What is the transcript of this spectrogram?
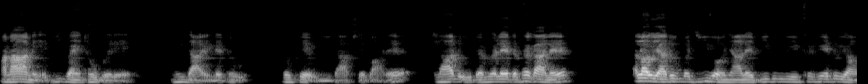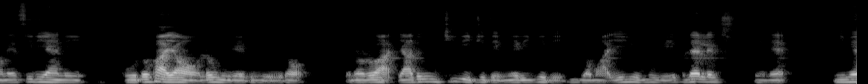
ဌာနကနေအပြီးပိုင်းထုတ်ပေးတဲ့မိသားတွေလည်းထုတ်လုပ်ခဲ့ပြီးသားဖြစ်ပါတယ်အလားတူဒါပေမဲ့လည်းတစ်ဖက်ကလည်းအဲ့လောက်ယာတုမကြီးတော်ညာလဲပြည်သူတွေခက်ခဲတွေ့အောင်လဲ CDN တွေဟိုဒုက္ခရောက်အောင်လုပ်နေတဲ့သူတွေတော့ကျွန်တော်တို့ကယာတုကြီးစီဖြစ်တဲ့ငယ်ဒီဖြစ်တဲ့ဒီပေါ်မှာရေးယူမှုတွေ blacklist တွေနဲ့ညီမဲ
